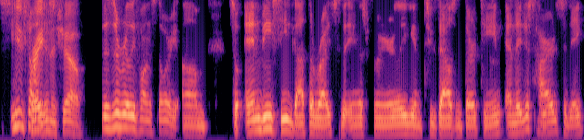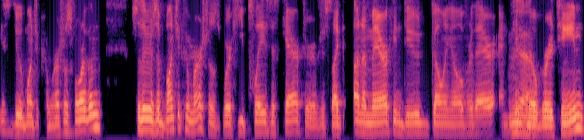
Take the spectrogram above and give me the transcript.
he's Sean, great in the show. this is a really fun story. Um, so NBC got the rights to the English Premier League in 2013, and they just hired Sudeikis to do a bunch of commercials for them. So there's a bunch of commercials where he plays this character of just like an American dude going over there and taking Yeah. over a team.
